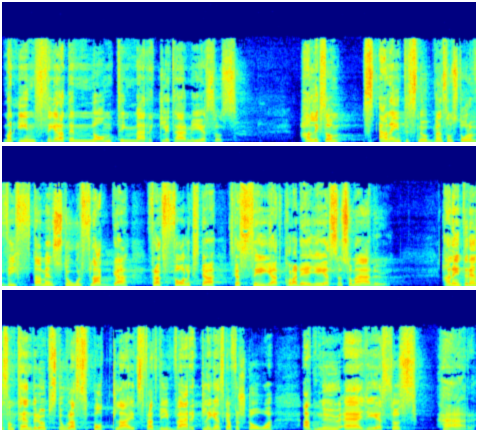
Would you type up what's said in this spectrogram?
Man inser att det är någonting märkligt här med Jesus. Han, liksom, han är inte snubben som står och viftar med en stor flagga för att folk ska, ska se att kolla det är Jesus som är här nu. Han är inte den som tänder upp stora spotlights för att vi verkligen ska förstå att nu är Jesus här.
